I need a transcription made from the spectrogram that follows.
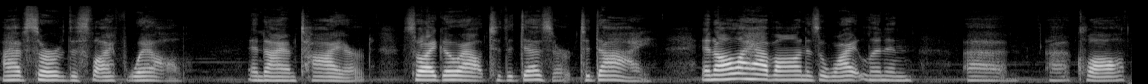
I have served this life well, and I am tired. So I go out to the desert to die. And all I have on is a white linen uh, uh, cloth.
